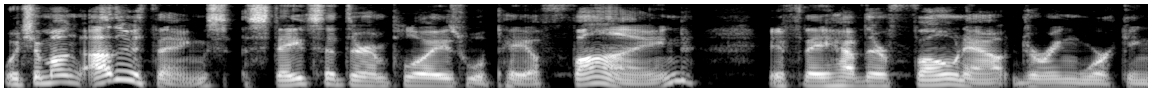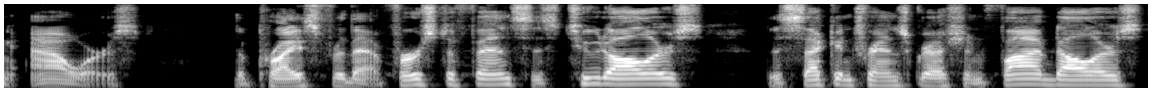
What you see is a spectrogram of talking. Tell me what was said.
which, among other things, states that their employees will pay a fine if they have their phone out during working hours. The price for that first offense is $2, the second transgression $5,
